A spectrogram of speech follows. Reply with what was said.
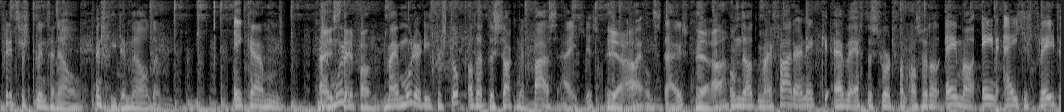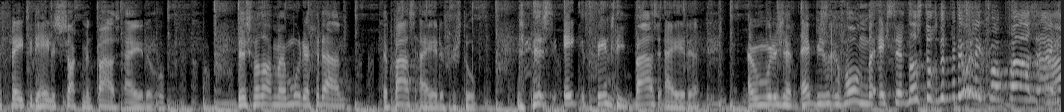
fritsers.nl een file melden. Ik, ehm, mijn, moeder, Stefan. mijn moeder die verstopt altijd de zak met paaseitjes Ja. bij ons thuis. Ja. Omdat mijn vader en ik hebben echt een soort van... als we dan eenmaal één eitje vreten, vreten we die hele zak met paaseieren op. Dus wat had mijn moeder gedaan? De paaseieren verstopt. Dus ik vind die paaseieren. En mijn moeder zegt, heb je ze gevonden? Ik zeg, dat is toch de bedoeling van paaseieren?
